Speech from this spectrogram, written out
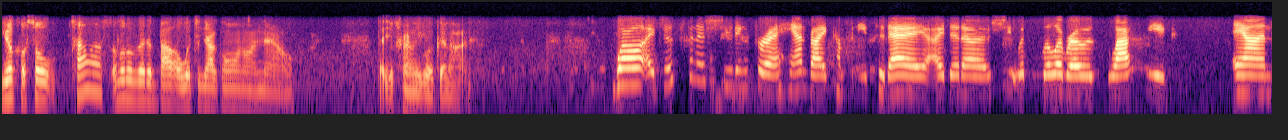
co- so tell us a little bit about what you got going on now that you're currently working on. Well, I just finished shooting for a handbag company today. I did a shoot with Willa Rose last week, and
